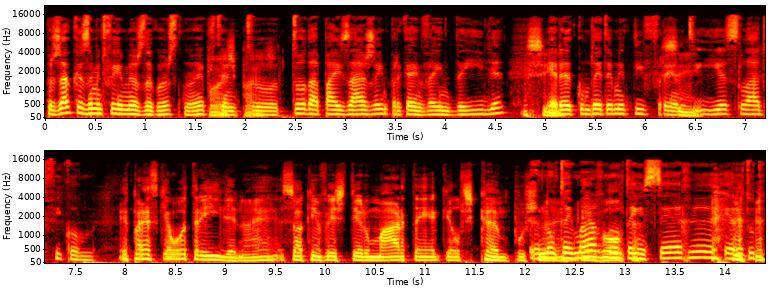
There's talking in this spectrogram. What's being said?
Para já o casamento foi em mês de agosto, não é? Portanto, pois. toda a paisagem, para quem vem da ilha, Sim. era completamente diferente. Sim. E esse lado ficou-me. É, parece que é outra ilha, não é? Só que em vez de ter o mar, tem aqueles campos. Não, não é? tem mar, não tem serra, era tudo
